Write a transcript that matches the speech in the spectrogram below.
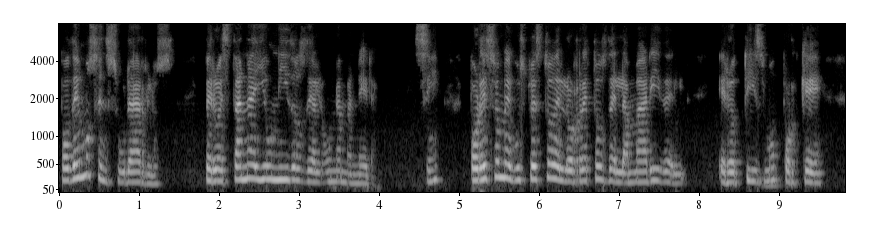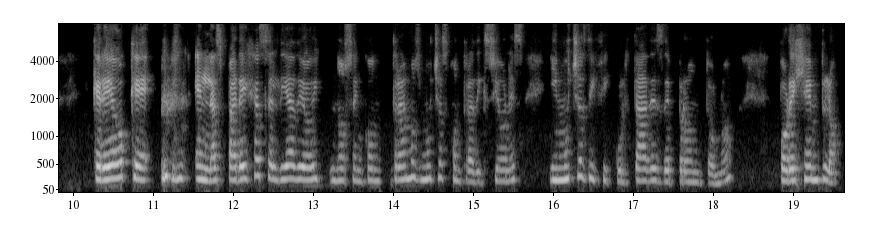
podemos censurarlos, pero están ahí unidos de alguna manera, ¿sí? Por eso me gustó esto de los retos del amar y del erotismo, porque creo que en las parejas el día de hoy nos encontramos muchas contradicciones y muchas dificultades de pronto, ¿no? Por ejemplo,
